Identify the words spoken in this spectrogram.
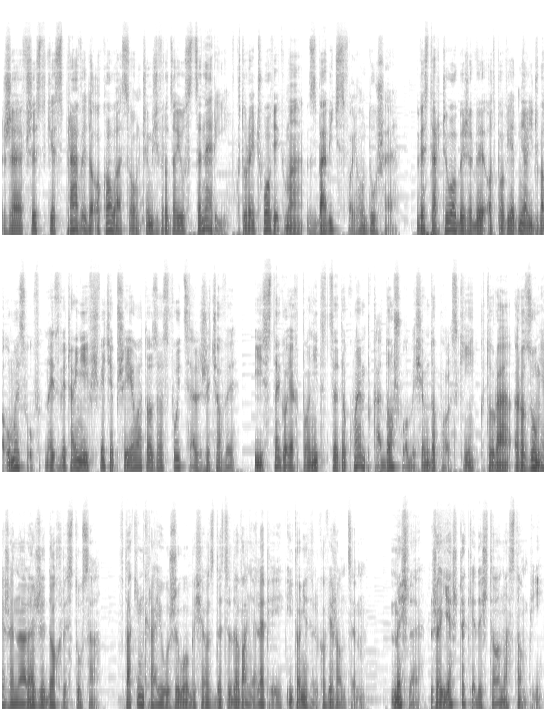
że wszystkie sprawy dookoła są czymś w rodzaju scenerii, w której człowiek ma zbawić swoją duszę. Wystarczyłoby, żeby odpowiednia liczba umysłów najzwyczajniej w świecie przyjęła to za swój cel życiowy. I z tego jak po nitce do kłębka doszłoby się do Polski, która rozumie, że należy do Chrystusa. W takim kraju żyłoby się zdecydowanie lepiej i to nie tylko wierzącym. Myślę, że jeszcze kiedyś to nastąpi.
